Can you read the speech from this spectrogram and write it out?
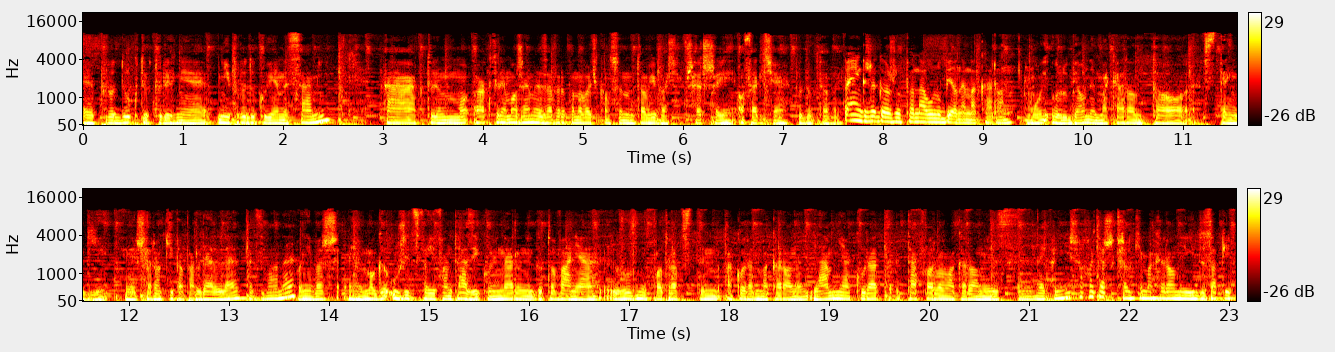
e, produkty, których nie, nie produkujemy sami, a, którym, a które możemy zaproponować konsumentowi właśnie w szerszej ofercie produktowej. Panie Grzegorzu, Pana ulubiony makaron. Mój ulubiony makaron to wstęgi, e, szerokie papardelle tak zwane, ponieważ e, mogę użyć swojej fantazji kulinarnej gotowania różnych potraw z tym akurat makaronem. Dla mnie akurat ta forma makaronu jest najfajniejsza, chociaż wszelkie makarony i do zapiekania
